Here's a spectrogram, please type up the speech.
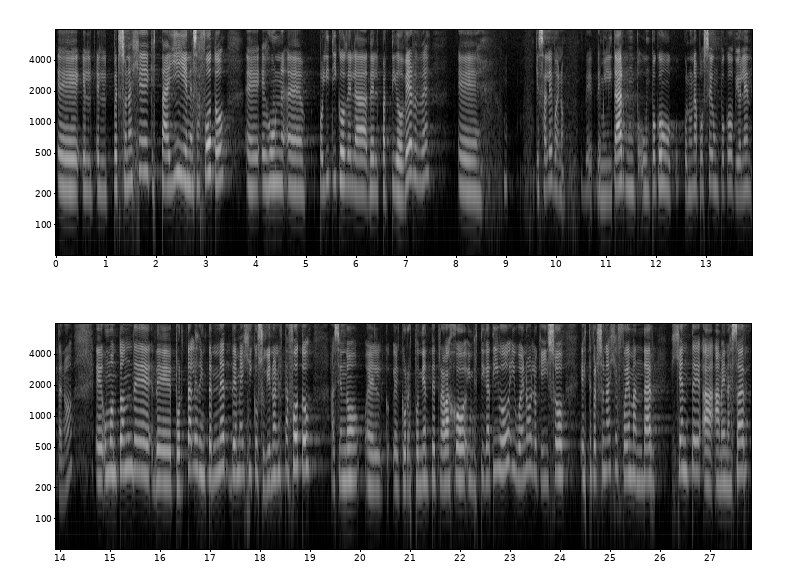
Eh, el, personaje que está ahí en esa foto es un político del Partido Verde, que sale, bueno, de, militar, un, poco con una pose un poco violenta, ¿no? Eh, un montón de, portales de internet de México subieron esta foto haciendo el, correspondiente trabajo investigativo y bueno, lo que hizo este personaje fue mandar gente a amenazar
